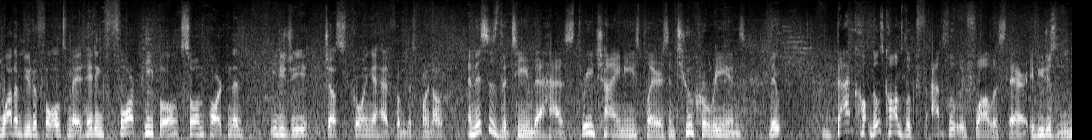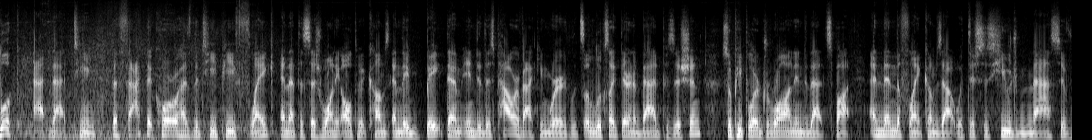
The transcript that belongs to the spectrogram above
What a beautiful ultimate. Hitting four people, so important that EDG just going ahead from this point out. And this is the team that has three Chinese players and two Koreans. They, that those comms looked absolutely flawless there. If you just look at that team, the fact that Koro has the TP flank and that the Sejuani ultimate comes and they bait them into this power vacuum where it looks like they're in a bad position, so people are drawn into that spot, and then the flank comes out with just this huge, massive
